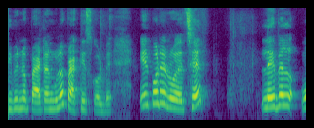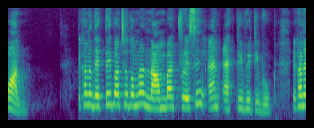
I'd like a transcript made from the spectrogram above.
বিভিন্ন প্যাটার্নগুলো প্র্যাকটিস করবে। এরপরে রয়েছে লেভেল ওয়ান এখানে দেখতেই পাচ্ছ তোমরা number tracing and activity book এখানে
